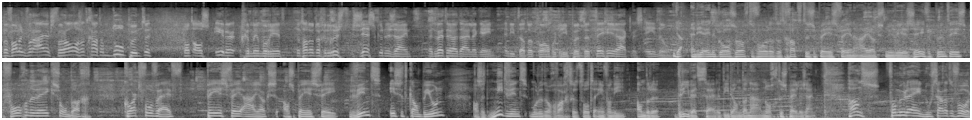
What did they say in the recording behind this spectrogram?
bevalling voor Ajax. Vooral als het gaat om doelpunten. Want als eerder gememoreerd, dat hadden er gerust zes kunnen zijn. Het werd er uiteindelijk één. En die telt ook gewoon voor drie punten tegen Heracles. 1-0. Ja, en die ene goal zorgt ervoor dat het gat tussen PSV en Ajax nu weer zeven punten is. Volgende week zondag, kwart voor vijf, PSV-Ajax. Als PSV wint, is het kampioen. Als het niet wint, moet het nog wachten tot een van die andere drie wedstrijden... die dan daarna nog te spelen zijn. Hans, Formule 1, hoe staat het ervoor?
